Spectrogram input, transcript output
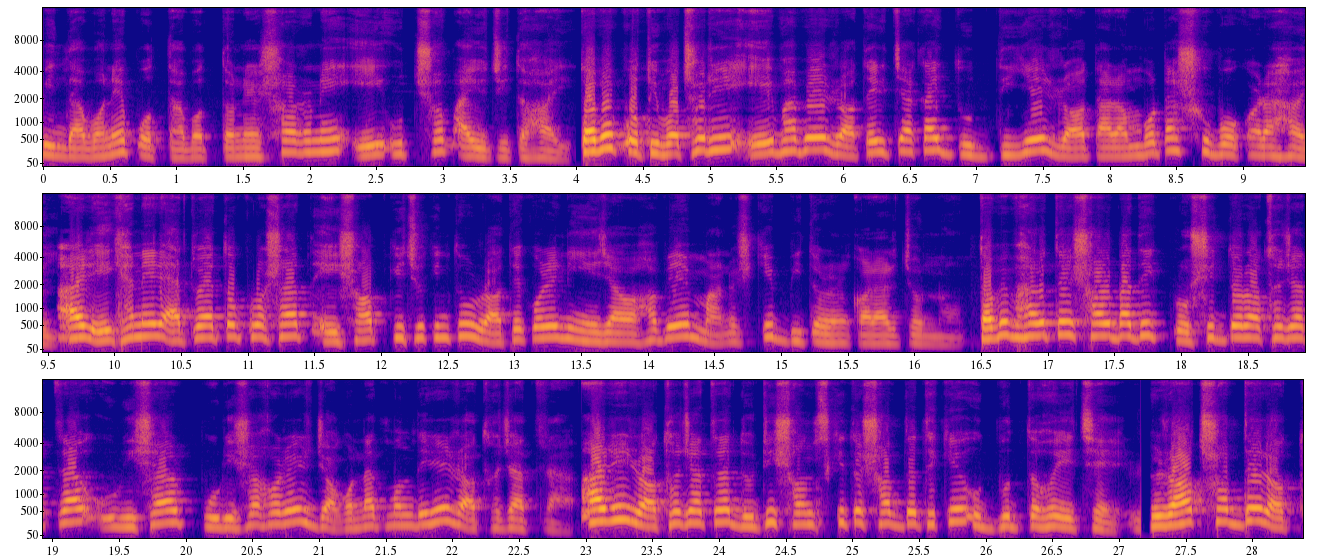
বৃন্দাবনে প্রত্যাবর্তনের স্মরণে এই উৎসব আয়োজিত হয়। তবে প্রতি বছরই এইভাবে রথের চাকায় দুধ দিয়ে রথ আরম্ভটা শুভ করা হয়। আর এখানের এত এত প্রসাদ, এই সব কিছু কিন্তু রথে করে নিয়ে যাওয়া হবে মানুষকে বিতরণ করার জন্য। তবে ভারতের সর্বাধিক প্রসিদ্ধ রথযাত্রা উড়িষ্যার পুরী শহরের জগন্নাথ মন্দিরের রথযাত্রা। আর এই রথযাত্রা দুটি সংস্কৃত শব্দ থেকে উদ্বুদ্ধ হয়েছে। রথ শব্দের অর্থ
